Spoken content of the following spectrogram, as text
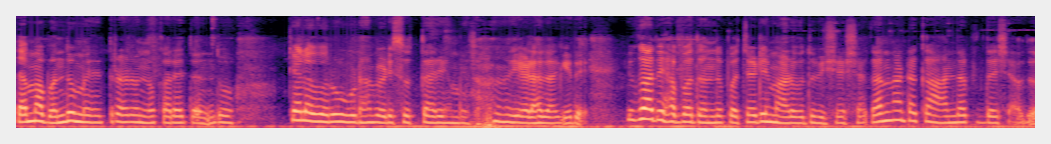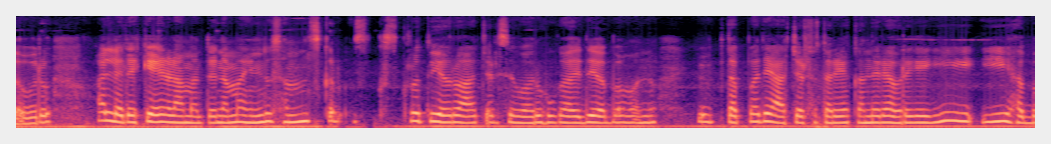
ತಮ್ಮ ಬಂಧು ಮಿತ್ರರನ್ನು ಕರೆತಂದು ಕೆಲವರು ಉಣಬಡಿಸುತ್ತಾರೆ ಎಂಬುದನ್ನು ಹೇಳಲಾಗಿದೆ. ಯುಗಾದಿ ಹಬ್ಬದಂದು ಪಚಡಿ ಮಾಡುವುದು ವಿಶೇಷ. ಕರ್ನಾಟಕ ಆಂಧ್ರ ಪ್ರದೇಶದವರು ಅಲ್ಲದೆ ಕೇರಳ ಮತ್ತು ನಮ್ಮ ಹಿಂದೂ ಸಂಸ್ಕೃ, ಸಂಸ್ಕೃತಿಯವರು ಆಚರಿಸುವರು ಯುಗಾದಿ ಹಬ್ಬವನ್ನು ತಪ್ಪದೇ ಆಚರಿಸುತ್ತಾರೆ. ಯಾಕಂದರೆ ಅವರಿಗೆ ಈ ಈ ಹಬ್ಬ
